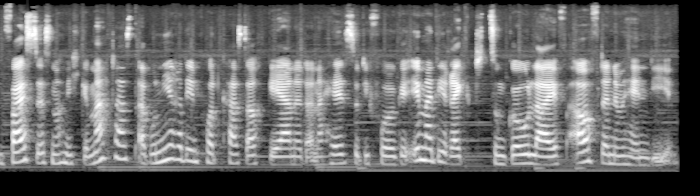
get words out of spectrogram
Und falls du es noch nicht gemacht hast, abonniere den Podcast auch gerne, dann erhältst du die Folge immer direkt zum Go Live auf deinem Handy.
